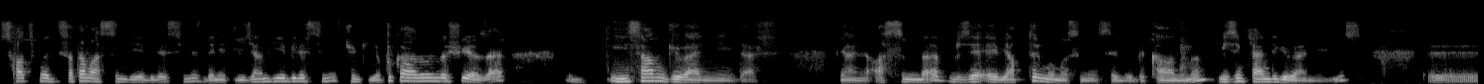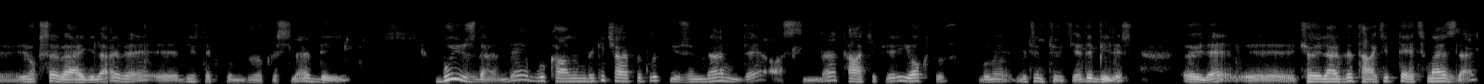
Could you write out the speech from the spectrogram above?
Satma, satamazsın diyebilirsiniz, denetleyeceğim diyebilirsiniz. Çünkü yapı kanununda şu yazar, insan güvenliği der. Yani aslında bize ev yaptırmamasının sebebi kanunun bizim kendi güvenliğimiz. Ee, yoksa vergiler ve e, bir takım bürokrasiler değil. Bu yüzden de bu kanundaki çarpıklık yüzünden de aslında takipleri yoktur. Bunu bütün Türkiye'de bilir. Öyle e, köylerde takip de etmezler.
